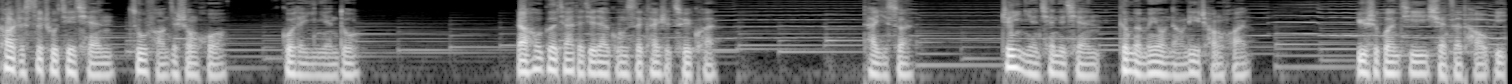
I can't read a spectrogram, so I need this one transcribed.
靠着四处借钱租房子生活，过了一年多。然后各家的借贷公司开始催款，他一算，这一年欠的钱根本没有能力偿还。于是关机，选择逃避。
